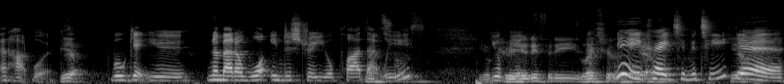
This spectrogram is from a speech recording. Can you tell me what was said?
and hard work yeah. will get you no matter what industry you apply that That's right. with. Your You'll be- creativity, like Yeah, your creativity. Yeah. Yeah.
